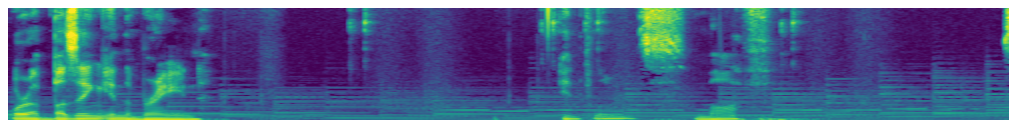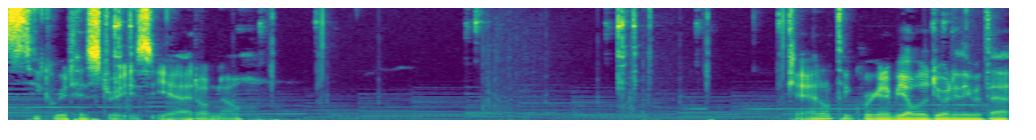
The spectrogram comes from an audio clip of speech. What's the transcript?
or a buzzing in the brain. Influence, moth, secret histories. Yeah, I don't know. Okay, I don't think we're gonna be able to do anything with that.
